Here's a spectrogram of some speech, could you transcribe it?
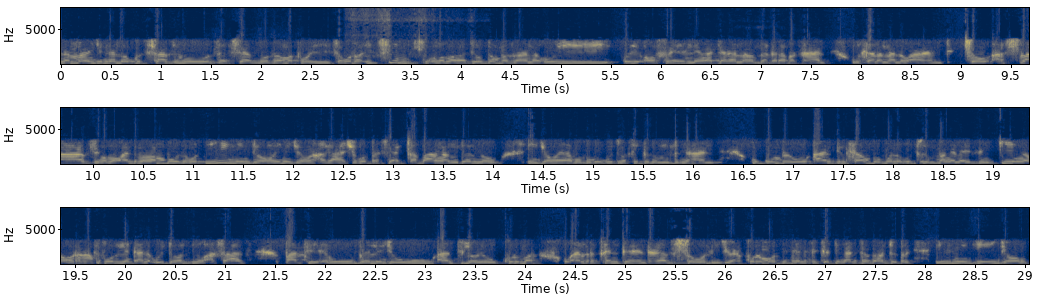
Namanje nalokho sisazibuza siyazibuza amaphoyisa kodwa it seems ngoba ngathi untombazana uyi uyi orphan engathi akanaba akanabazali uhlala nalo aunt. So asazi ngoba abantu babambuza ukuthi yini injongo yini injongo akasho kodwa siyacabanga we don't know. Injongo yabo bokuthi bakhiphe lo mlingane ukumbe uaunt mhlawumbe ubona ukuthi umbangela izinkinga or akafuni lengane we don't know asazi. But eh, uvele nje uaunt loyo ukhuluma unrepentant akazisoli nje akakhuluma ukuthi vele ithethe ingane senza 1 2 3 yini injongo?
